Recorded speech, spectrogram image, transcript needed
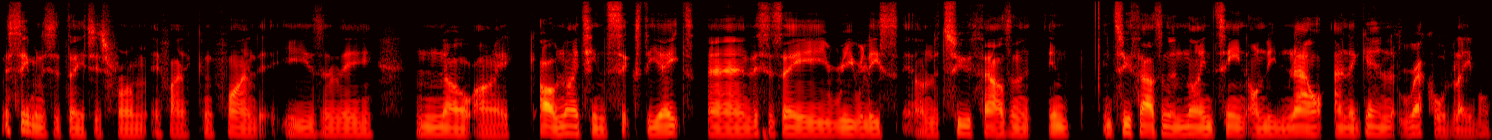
Let's see when this is dated from, if I can find it easily. No, I oh 1968, and this is a re-release on the 2000 in in 2019 on the Now and Again record label.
